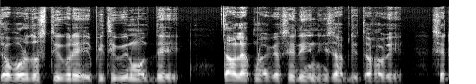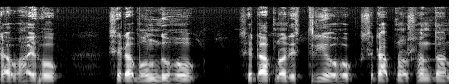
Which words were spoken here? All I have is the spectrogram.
জবরদস্তি করে এই পৃথিবীর মধ্যে, তাহলে আপনাকে সেদিন হিসাব দিতে হবে। সেটা ভাই হোক, সেটা বন্ধু হোক, সেটা আপনার স্ত্রীও হোক, সেটা আপনার সন্তান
